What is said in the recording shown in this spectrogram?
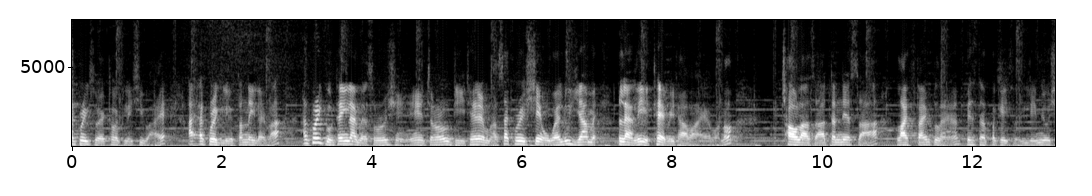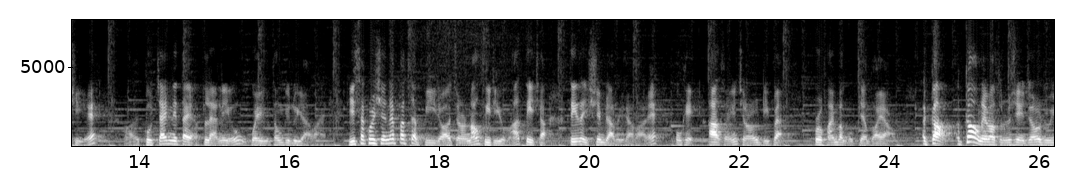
upgrade ဆိုတဲ့ click လေးရှိပါတယ်။အဲ upgrade လေးကိုသုံးနှိပ်လိုက်ပါ upgrade ကိုထိန်းလိုက်မယ်ဆိုလို့ရှိရင်ကျွန်တော်တို့ဒီထဲထဲမှာ subscription ဝယ်လို့ရမယ် plan လေးထည့်ပေးထားပါရယ်ပေါ့နော် 6လစာတစ်နှစ်စာ lifetime plan business package ဆိုပြီး၄မျိုးရှိရယ်ကိုကြိုက်နှစ်တိုက်အ plan လေးကိုဝယ်ယူသုံးပြုလို့ရပါတယ်ဒီ subscription နဲ့ပတ်သက်ပြီးတော့ကျွန်တော်နောက်ဗီဒီယိုမှာတေချာသေးစိတ်ရှင်းပြပေးထားပါတယ် okay အဲ့ဒါဆိုရင်ကျွန်တော်တို့ဒီဘက် profile ဘက်ကိုပြန်သွားရအောင်အကောင့်အကောင့်ထဲမှာဆိုလို့ရှိရင်ကျွန်တော်တို့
